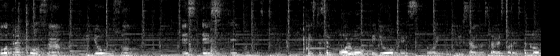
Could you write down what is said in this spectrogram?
otra cosa que yo uso es este, ¿cuál es este? Es el polvo que yo estoy utilizando esta vez para este blog,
